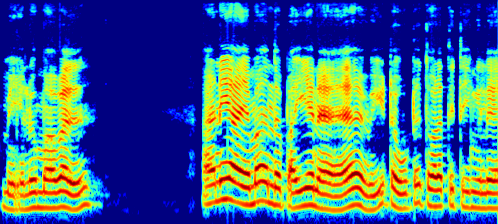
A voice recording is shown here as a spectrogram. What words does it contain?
மேலும் அவள் அநியாயமாக அந்த பையனை வீட்டை விட்டு துரத்திட்டீங்களே.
